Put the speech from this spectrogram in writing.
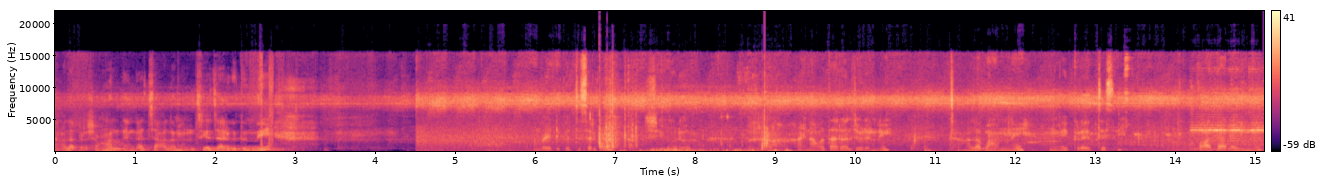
చాలా ప్రశాంతంగా చాలా మంచిగా జరుగుతుంది. బయటికి వచ్చేసరికి శివుడు. అవతారాలు చూడండి. చాలా బాగున్నాయి. ఇక్కడ వచ్చేసి పాతారాలు ఉన్నాయి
